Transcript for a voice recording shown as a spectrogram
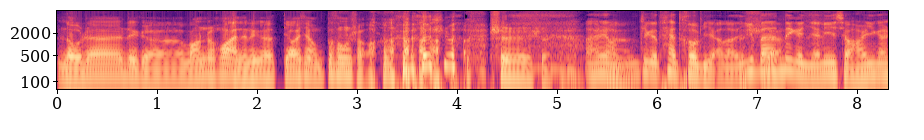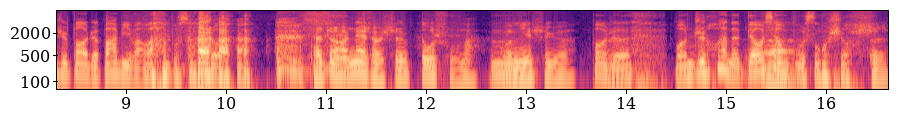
搂着这个王之涣的那个雕像不松手，是 是是是，哎呀，这个太特别了。一般那个年龄小孩应该是抱着芭比娃娃不松手，他正好那首诗都熟嘛，国民诗歌，抱着。王之涣的雕像不松手，是，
